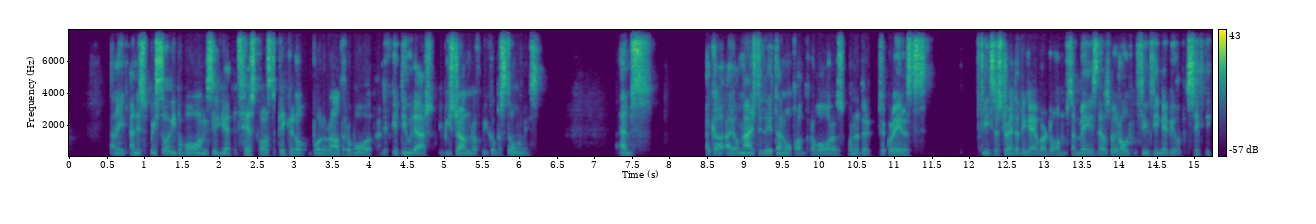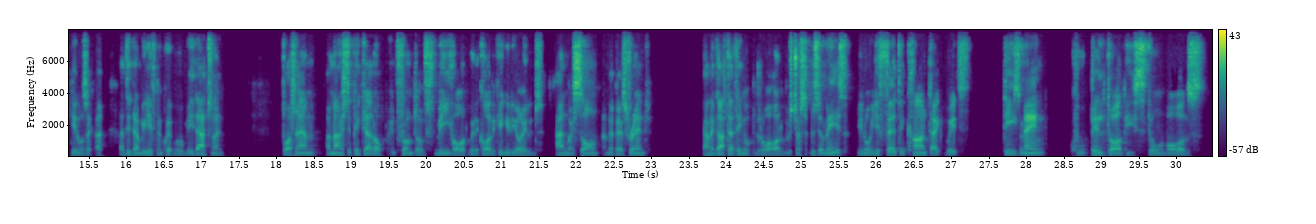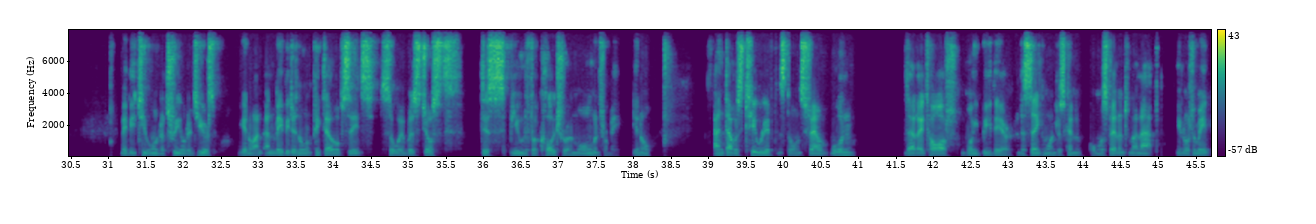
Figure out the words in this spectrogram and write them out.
And, he, and it's beside the wall. And he said, Yeah, the test was to pick it up and put it onto the wall. And if you do that, you'd be strong enough to become a stonemason. And I got I managed to lift that up onto the wall. It was one of the, the greatest feats of strength I think I ever done. It was amazing. I was about 150, maybe up to 60 kilos. I, I didn't have my lifting equipment with me that time. But um, I managed to pick that up in front of me. Mihod, where they call the King of the Island, and my son and my best friend. And I got that thing up on the wall. It was just, it was amazing. You know, you felt in contact with these men who built all these stone walls maybe 200, 300 years ago, you know, and, and maybe there's no one picked that up since. So it was just this beautiful cultural moment for me, you know. And that was two lifting stones found. One that I thought might be there, and the second one just kind of almost fell into my lap. You know what I mean?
